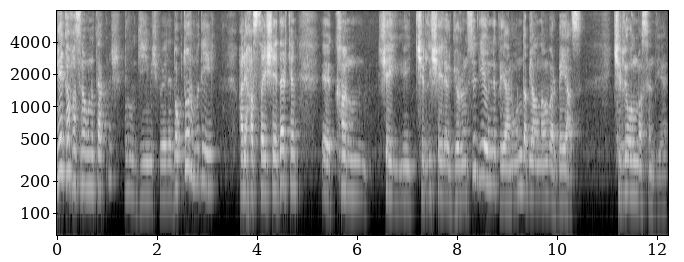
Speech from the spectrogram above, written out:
Niye kafasına bunu takmış? Bu giymiş böyle. Doktor mu değil? Hani hastayı şey derken e, kan şey e, kirli şeyler görünsün diye önlük yani onun da bir anlamı var beyaz. Kirli olmasın diye.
